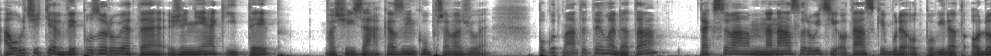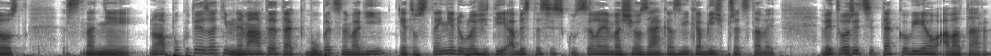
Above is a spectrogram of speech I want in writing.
a určitě vypozorujete, že nějaký typ vašich zákazníků převažuje. Pokud máte tyhle data, tak se vám na následující otázky bude odpovídat o dost snadněji. No a pokud je zatím nemáte, tak vůbec nevadí, je to stejně důležitý, abyste si zkusili vašeho zákazníka blíž představit. Vytvořit si takový jeho avatar.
